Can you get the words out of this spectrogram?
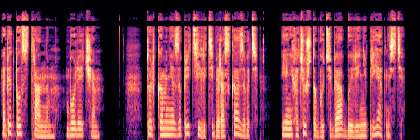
Обед был странным, более чем. Только мне запретили тебе рассказывать. Я не хочу, чтобы у тебя были неприятности.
